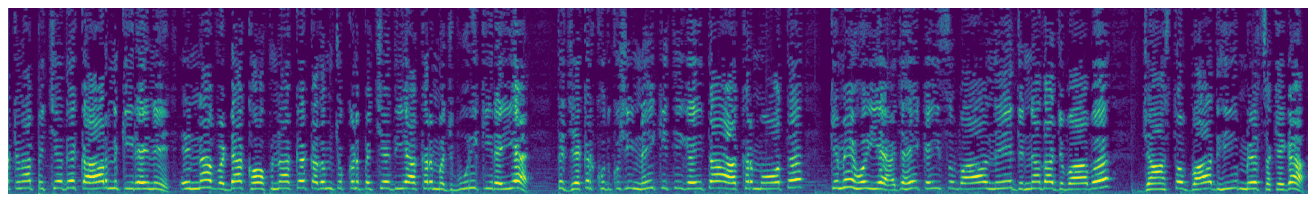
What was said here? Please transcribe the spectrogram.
ਘਟਨਾ ਪਿੱਛੇ ਦੇ ਕਾਰਨ ਕੀ ਰਹੇ ਨੇ? ਇੰਨਾ ਵੱਡਾ ਖੌਫਨਾਕ ਕਦਮ ਚੁੱਕਣ ਪਿੱਛੇ ਦੀ ਆਖਰ ਮਜਬੂਰੀ ਕੀ ਰਹੀ ਹੈ? ਤੇ ਜੇਕਰ ਖੁਦਕੁਸ਼ੀ ਨਹੀਂ ਕੀਤੀ ਗਈ, ਤਾਂ ਆਖਰ ਮੌਤ ਕਿਵੇਂ ਹੋਈ ਹੈ? ਅਜਿਹੇ ਕਈ ਸਵਾਲ ਨੇ ਜਿਨ੍ਹਾਂ ਦਾ ਜਵਾਬ ਜਾਂਚ ਤੋਂ ਬਾਅਦ ਹੀ ਮਿਲ ਸਕੇਗਾ।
